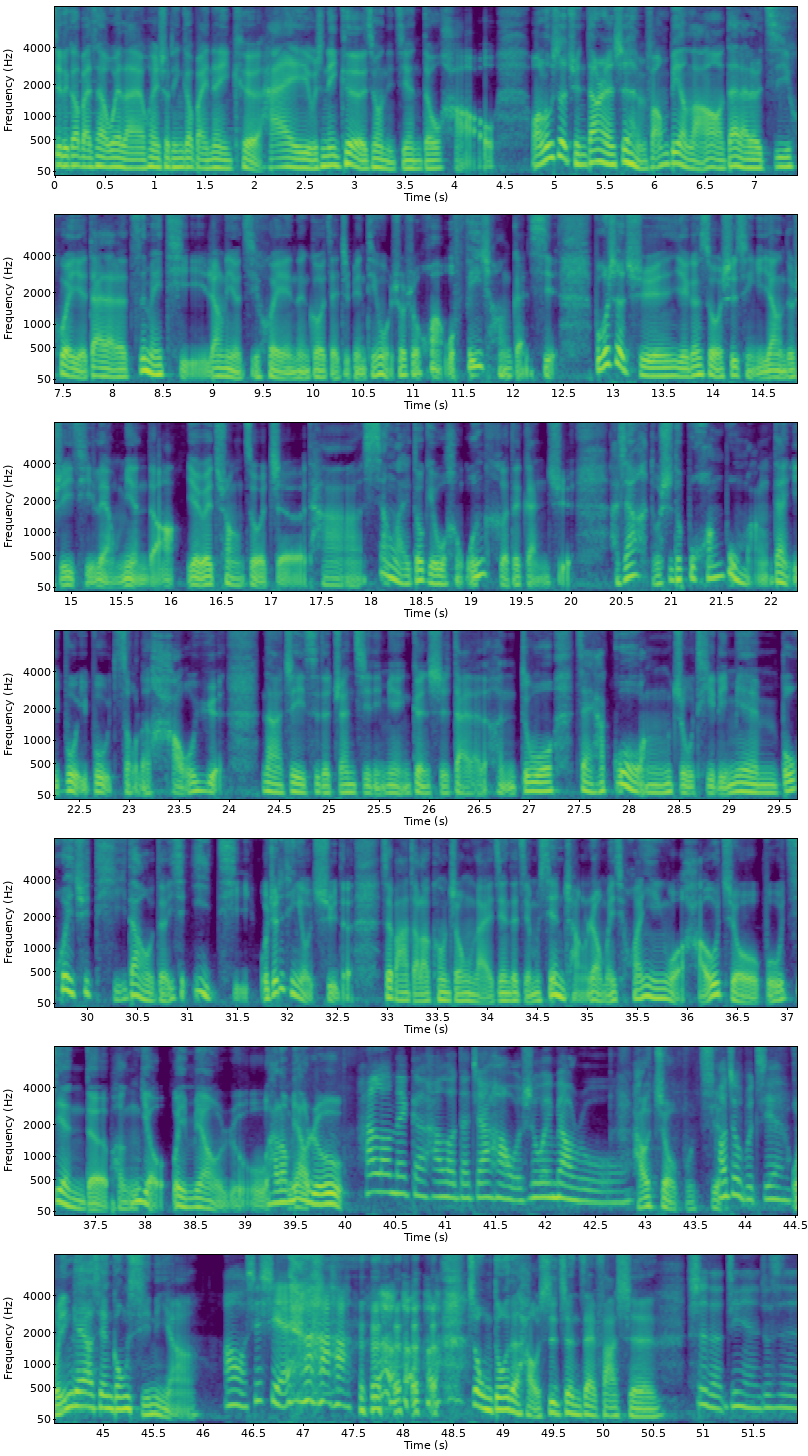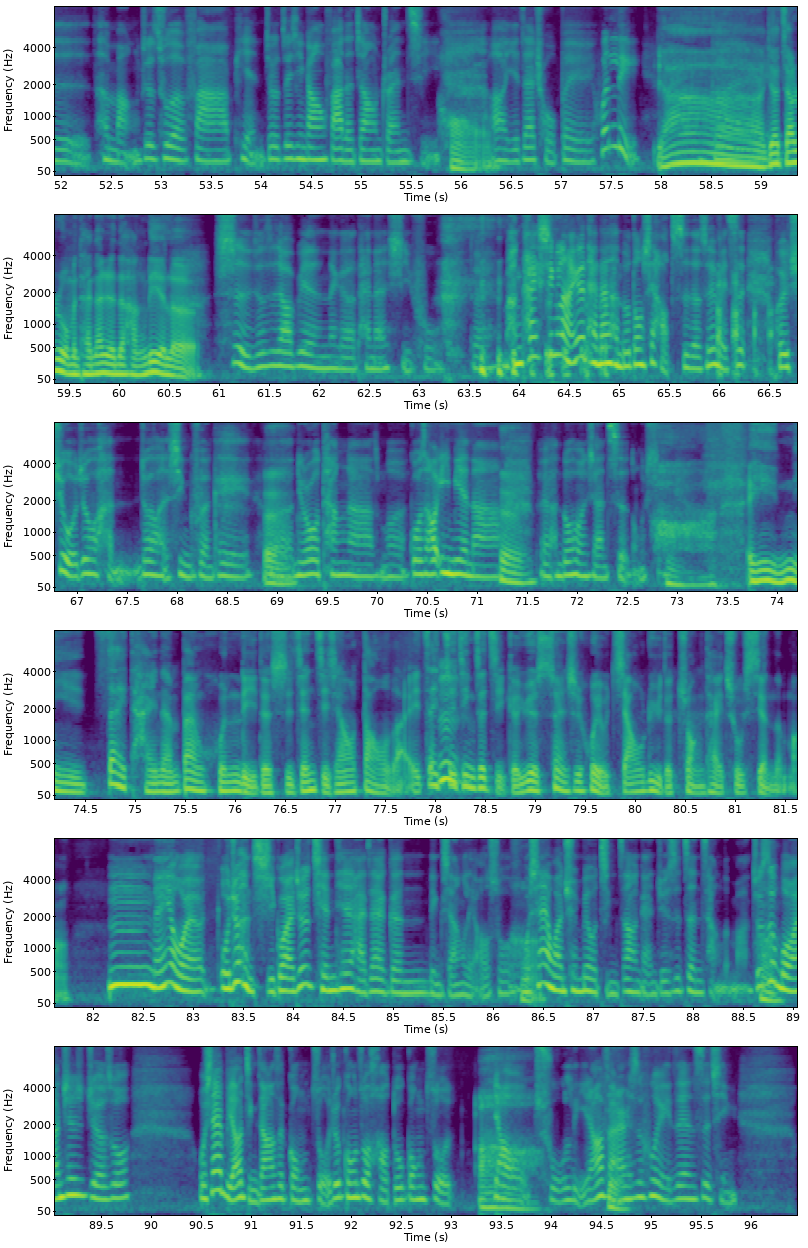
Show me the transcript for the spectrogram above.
记得告白才有未来，欢迎收听《告白那一刻》。嗨，我是尼克，希望你今天都好。网络社群当然是很方便了哦，带来了机会，也带来了自媒体，让你有机会能够在这边听我说说话，我非常感谢。不过社群也跟所有事情一样，都是一体两面的啊。有一位创作者，他向来都给我很温和的感觉，好像很多事都不慌不忙，但一步一步走了好远。那这一次的专辑里面，更是带来了很多在他过往主题里面不会去提到的一些议题，我觉得挺有趣的，所以把它找到空中来。今天在节目现场，让我们一起欢迎我好久不见的朋友魏妙如。Hello，妙如。Hello，那个 Hello，大家好，我是魏妙如。好久不见，好久不见，我应该要先恭喜你啊。哦，谢谢！众多的好事正在发生。是的，今年就是很忙，就除了发片，就最近刚刚发的这张专辑，哦也在筹备婚礼呀，对，要加入我们台南人的行列了。是，就是要变那个台南媳妇，对，很开心啦，因为台南很多东西好吃的，所以每次回去我就很就很兴奋，可以呃牛肉汤啊，什么锅烧意面啊，嗯、对，很多很喜欢吃的东西啊。哎，你在台南办婚礼？里的时间即将要到来，在最近这几个月，算是会有焦虑的状态出现了吗？嗯，没有哎、欸，我觉得很奇怪，就是前天还在跟秉祥聊说，我现在完全没有紧张的感觉，是正常的嘛？就是我完全是觉得说，我现在比较紧张的是工作，就工作好多工作要处理，然后反而是婚礼这件事情，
